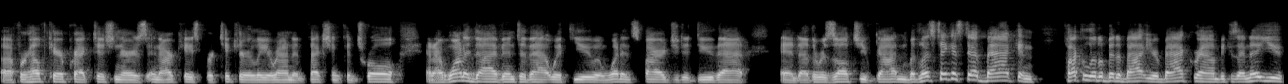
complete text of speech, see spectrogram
uh, for healthcare practitioners, in our case, particularly around infection control. And I want to dive into that with you and what inspired you to do that and uh, the results you've gotten. But let's take a step back and talk a little bit about your background because I know you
